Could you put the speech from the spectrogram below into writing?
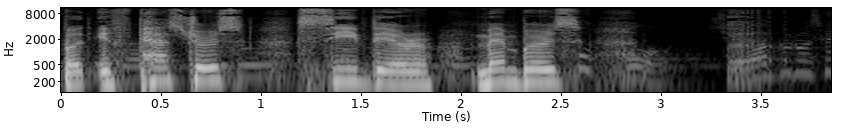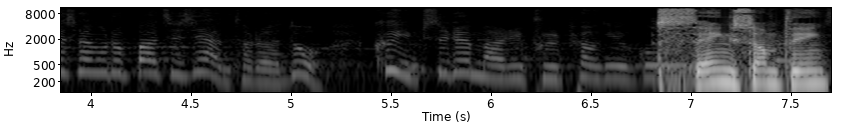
But if pastors see their members saying something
